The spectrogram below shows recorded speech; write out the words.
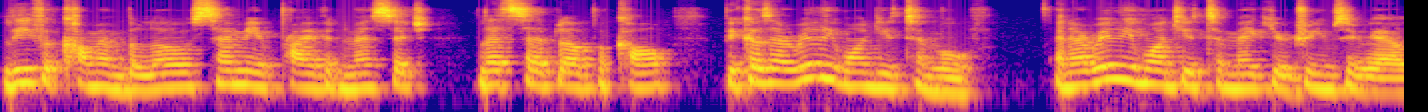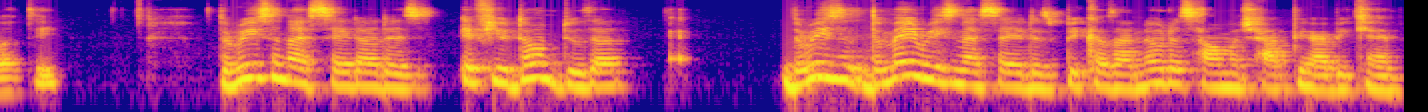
leave a comment below, send me a private message, let's set up a call because I really want you to move and I really want you to make your dreams a reality. The reason I say that is if you don't do that, the reason the main reason I say it is because I noticed how much happier I became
